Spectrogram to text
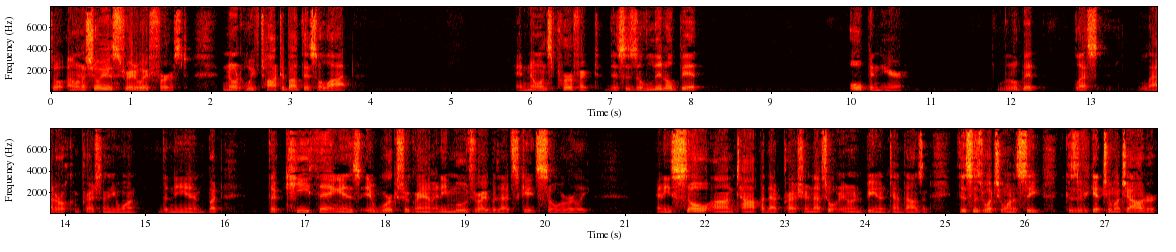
So I want to show you straight away first. No, we've talked about this a lot. And no one's perfect. This is a little bit open here. A little bit less lateral compression than you want the knee in. But the key thing is it works for Graeme and he moves right with that skate so early. And he's so on top of that pressure, and that's what you want to be in a 10,000. This is what you want to see, because if you get too much outer,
